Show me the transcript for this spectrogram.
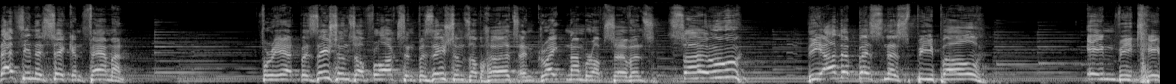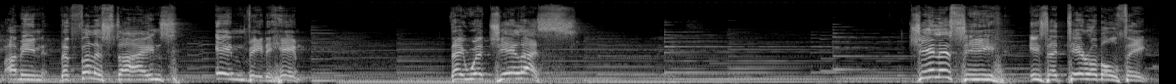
That's in the second famine. For he had possessions of flocks and possessions of herds and great number of servants. So the other business people envied him. I mean, the Philistines envied him. They were jealous. Jealousy is a terrible thing.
